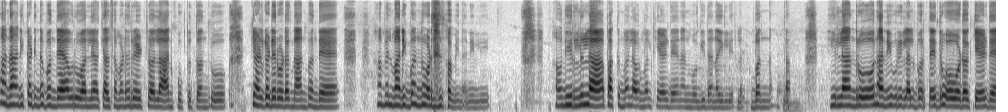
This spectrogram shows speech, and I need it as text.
ನಾನು ಈ ಕಡೆಯಿಂದ ಬಂದೆ. ಅವರು ಅಲ್ಲಿ ಕೆಲಸ ಮಾಡೋ ರೇಟ್ರು ಅಲ್ಲ ಆನ್ ಕೂಗ್ತಿತ್ತು ಅಂದರು. ಕೆಳಗಡೆ ರೋಡಾಗ ನಾನು ಬಂದೆ. ಆಮೇಲೆ ಮನೆಗೆ ಬಂದು ನೋಡಿದೆ ಸ್ವಾಮಿ ನಾನಿಲ್ಲಿ. ಅವನು ಇರಲಿಲ್ಲ, ಪಕ್ಕದ ಮೇಲೆ ಅವ್ರ ಮೇಲೆ ಕೇಳಿದೆ, ನಾನು ಹೋಗಿದ್ದಾನ ಇಲ್ಲಿ ಅಲ್ಲ, ಬಂದ ಅಂತ. ಇಲ್ಲ ಅಂದರು ನಾನು ಇವ್ರಿಲ್ಲ ಅಲ್ಲಿ ಬರ್ತಾಯಿದ್ರು ಓಡೋ, ಕೇಳಿದೆ.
